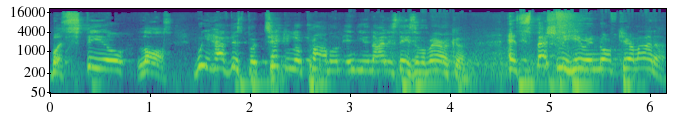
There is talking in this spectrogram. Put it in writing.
but still lost. We have this particular problem in the United States of America, especially here in North Carolina.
